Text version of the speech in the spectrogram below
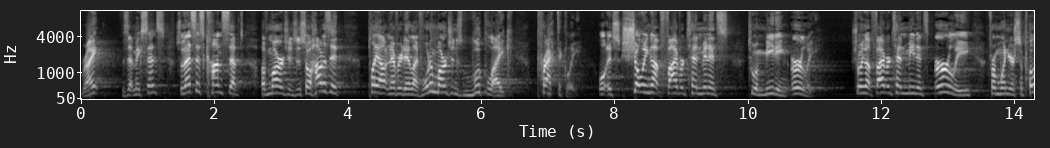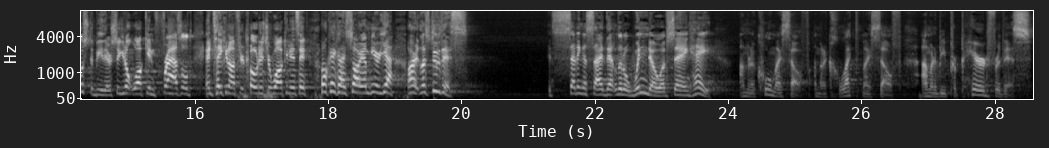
right? Does that make sense? So that's this concept of margins. And so, how does it play out in everyday life? What do margins look like practically? Well, it's showing up five or 10 minutes to a meeting early showing up five or 10 minutes early from when you're supposed to be there so you don't walk in frazzled and taking off your coat as you're walking in saying, okay, guys, sorry, I'm here. Yeah, all right, let's do this. It's setting aside that little window of saying, hey, I'm going to cool myself. I'm going to collect myself. I'm going to be prepared for this.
